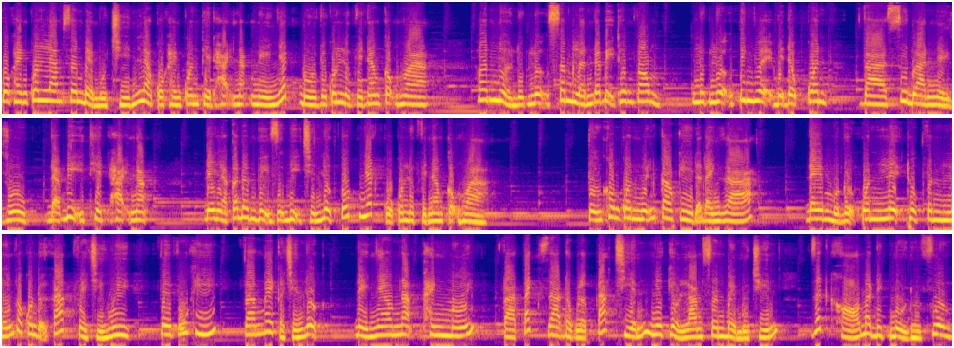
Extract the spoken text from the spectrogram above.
Cuộc hành quân Lam Sơn 719 là cuộc hành quân thiệt hại nặng nề nhất đối với quân lực Việt Nam Cộng Hòa. Hơn nửa lực lượng xâm lấn đã bị thương vong, lực lượng tinh nhuệ bị động quân và sư đoàn nhảy dù đã bị thiệt hại nặng. Đây là các đơn vị dự bị chiến lược tốt nhất của quân lực Việt Nam Cộng Hòa. Tướng không quân Nguyễn Cao Kỳ đã đánh giá đem một đội quân lệ thuộc phần lớn vào quân đội khác về chỉ huy, về vũ khí và ngay cả chiến lược để nhào nặn thanh mới và tách ra độc lập tác chiến như kiểu Lam Sơn 719 rất khó mà địch nổi đối phương.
